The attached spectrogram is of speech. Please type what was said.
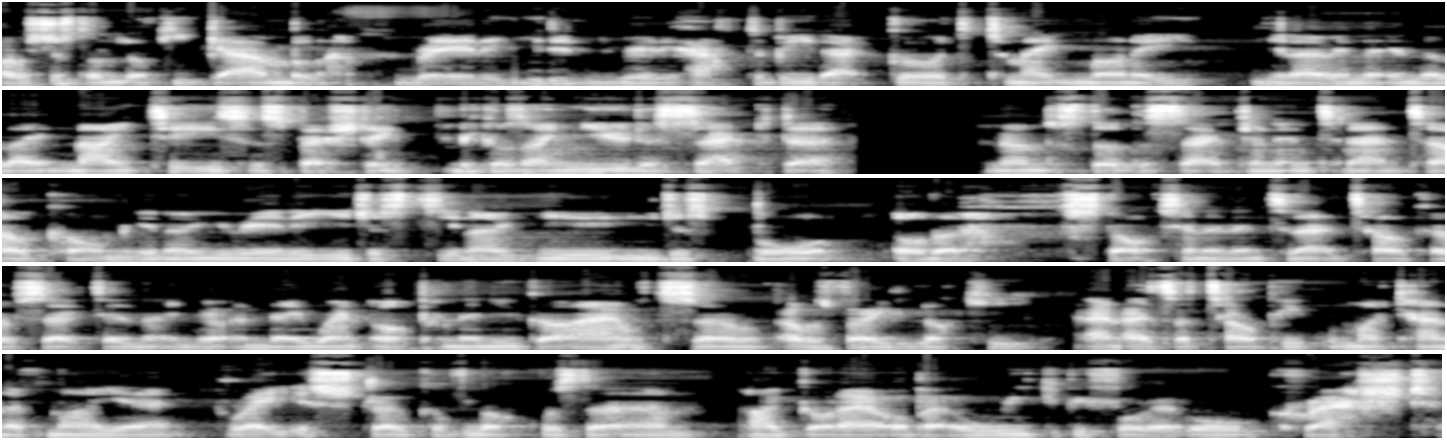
I was just a lucky gambler, really. You didn't really have to be that good to make money, you know, in the, in the late 90s, especially because I knew the sector and understood the sector in internet and telecom. You know, you really, you just, you know, you, you just bought other stocks in an internet and telco sector and, and they went up and then you got out. So I was very lucky. And as I tell people, my kind of my uh, greatest stroke of luck was that um, I got out about a week before it all crashed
